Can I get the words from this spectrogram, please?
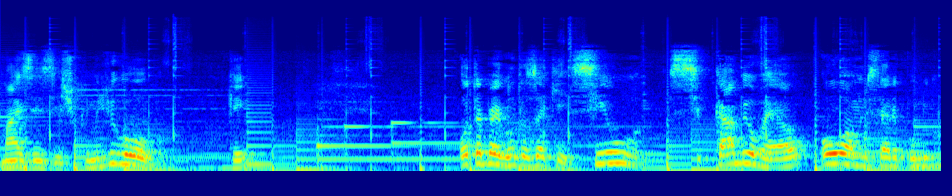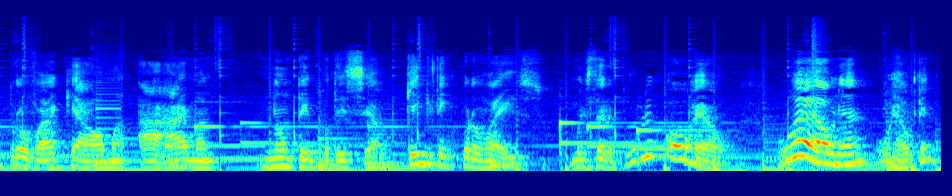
mas existe o crime de roubo, ok? Outra pergunta aqui: se, o, se cabe ao réu ou ao Ministério Público provar que a, alma, a arma não tem potencial. Quem que tem que provar isso? O Ministério Público ou o réu? O réu, né? O réu tem que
